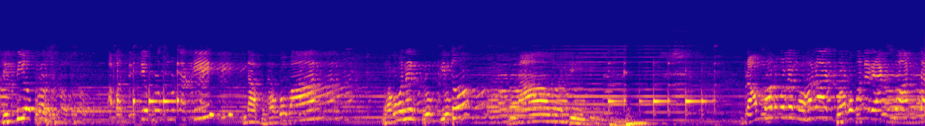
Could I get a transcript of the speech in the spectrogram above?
দ্বিতীয় প্রশ্ন। আমার দ্বিতীয় প্রশ্নটা কি? না, ভগবান, ভগবানের প্রকৃত নাম কি? ব্রাহ্মণ বলে মহারাজ ভগবানের একশো আটটা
